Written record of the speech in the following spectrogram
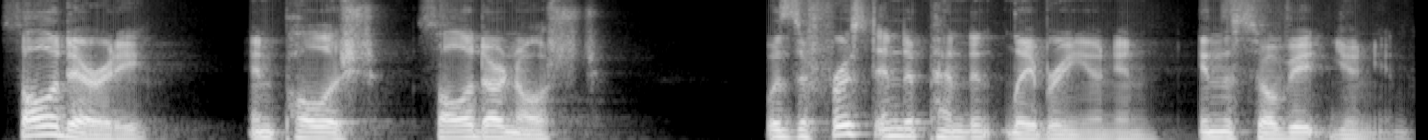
Solidarity, in Polish Solidarność, was the first independent labor union in the Soviet Union.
